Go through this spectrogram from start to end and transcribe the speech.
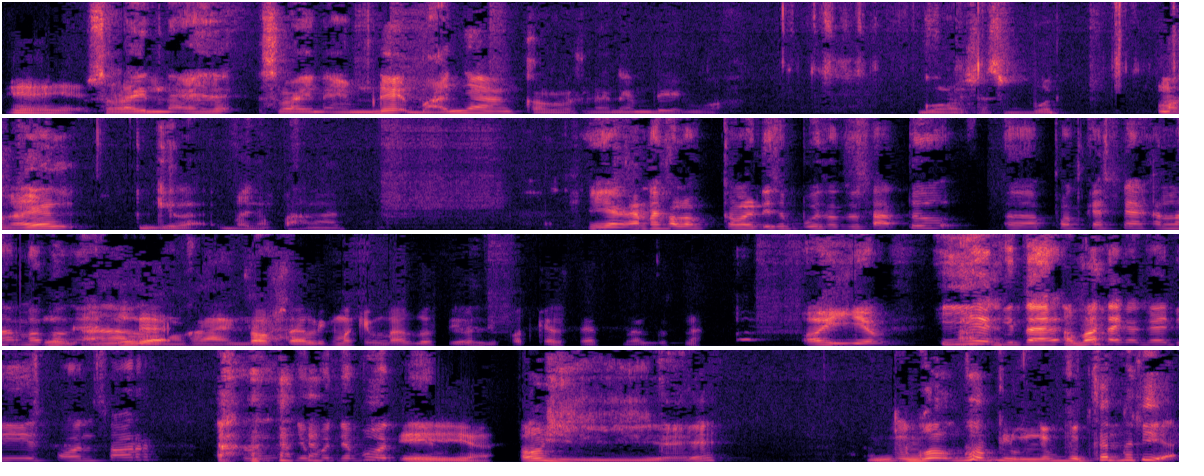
Iya, iya. Selain eh, selain MD banyak kalau selain MD wah. Gue gak bisa sebut. Makanya gila banyak banget. Iya, karena kalau kalau disebut satu-satu eh, podcastnya akan lama, Bang ya? Ah, Enggak. makanya. Soft selling makin bagus Yon di podcast set bagus lah. Oh iya. Iya, kita Apa? kita kagak di sponsor nyebut-nyebut. Iya. Oh iya. Gue gue belum nyebut kan tadi ya?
